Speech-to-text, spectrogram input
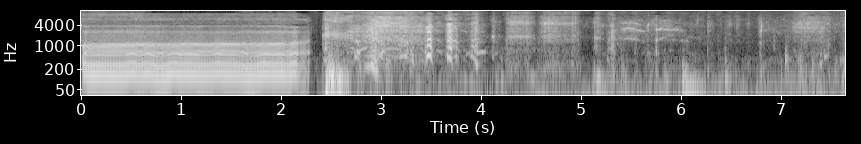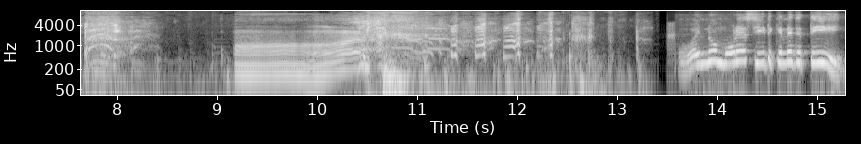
ਉਹ ਇਹਨੂੰ ਸੀਟ ਕਿੰਨੇ ਦਿੱਤੀ?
